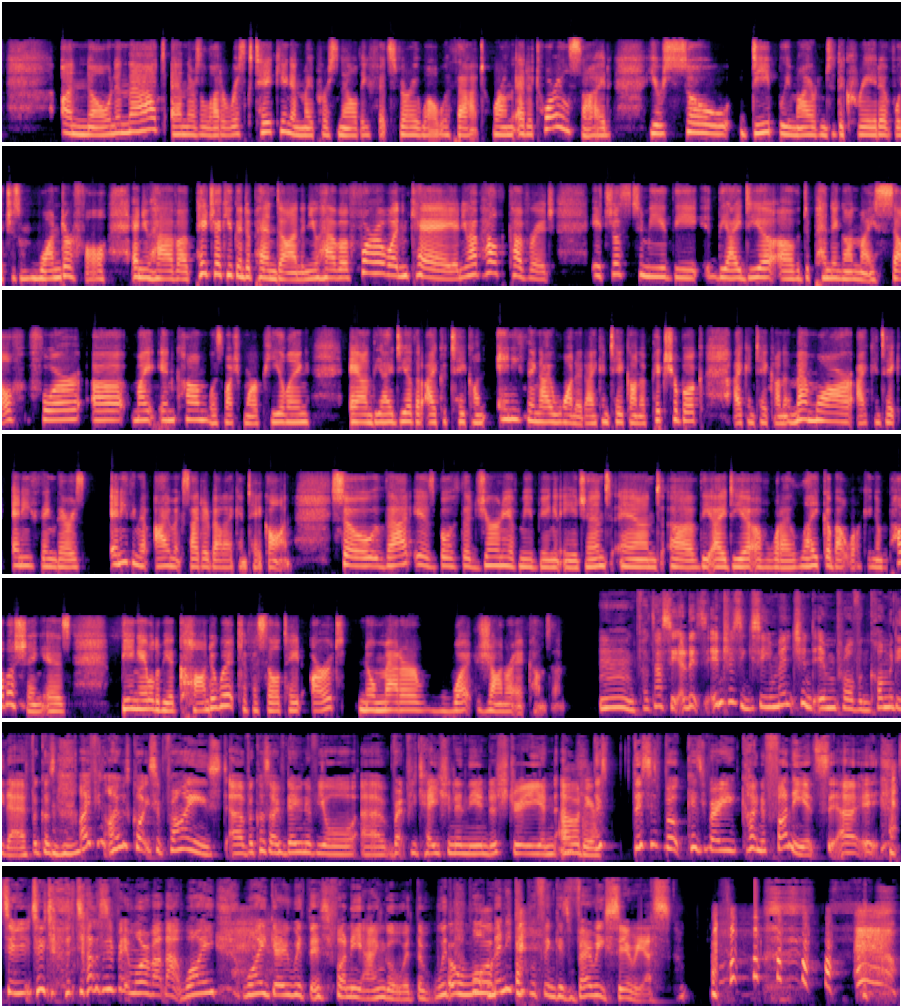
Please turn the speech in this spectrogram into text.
unknown in that and there's a lot of risk taking and my personality fits very well with that. Where on the editorial side you're so deeply mired into the creative which is wonderful and you have a paycheck you can depend on and you have a 401k and you have health coverage. It just to me the the idea of depending on myself for uh, my income was much more appealing and the idea that i could take on anything i wanted. I can take on a picture book i can take on a memoir i can take anything. There's anything that I'm excited about, I can take on. So that is both the journey of me being an agent and uh, the idea of what I like about working in publishing is being able to be a conduit to facilitate art, no matter what genre it comes in. Mm, fantastic. And it's interesting. So you mentioned improv and comedy there because mm-hmm. I think I was quite surprised uh, because I've known of your uh, reputation in the industry and, and oh dear. This, this book is very kind of funny. It's uh, it, so so tell us a bit more about that. Why why go with this funny angle with the with oh, what many people think is very serious?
